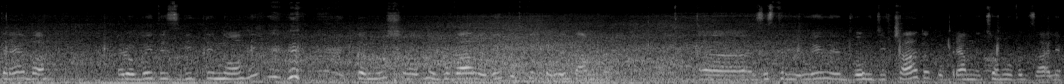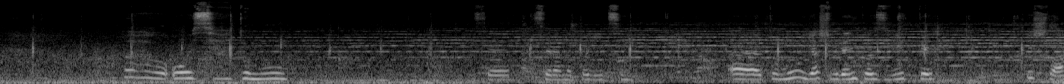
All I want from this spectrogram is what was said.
треба робити звідти ноги, тому що ну, бували випадки, коли там е, застрілили двох дівчаток прямо на цьому вокзалі. Ось тому це сирена поліції. Е, тому я швиденько звідти пішла.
